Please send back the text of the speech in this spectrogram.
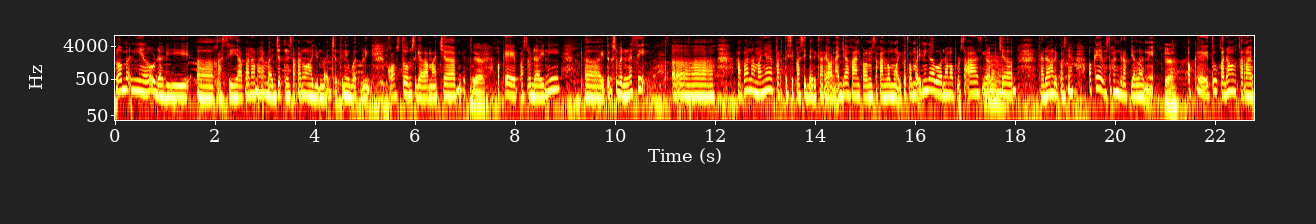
lomba nih lo udah dikasih apa namanya budget misalkan lo ngajuin budget ini buat beli kostum segala macam gitu Ya. oke pas udah ini eh, itu sebenarnya sih eh apa namanya partisipasi dari karyawan aja kan kalau misalkan lo mau ikut lomba ini nggak bawa nama perusahaan segala macam kadang requestnya oke misalkan gerak jalan nih Ya. Oke itu kadang karena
